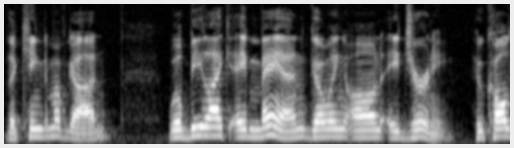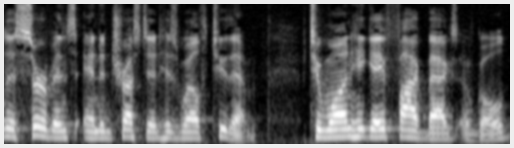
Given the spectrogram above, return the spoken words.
the kingdom of God, will be like a man going on a journey who called his servants and entrusted his wealth to them. To one he gave five bags of gold,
